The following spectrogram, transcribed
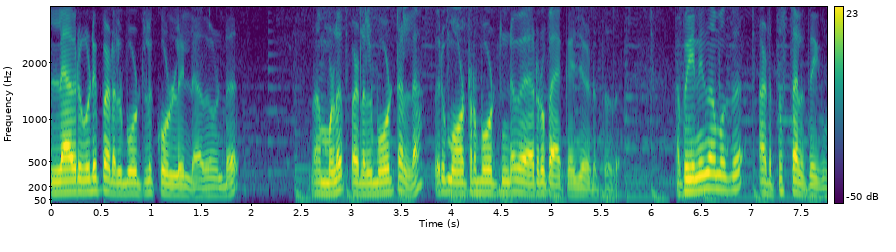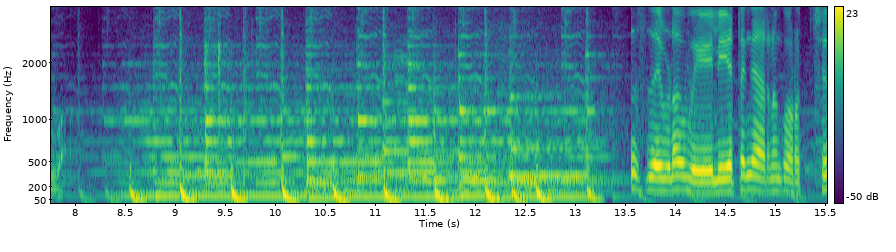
എല്ലാവരും കൂടി പെഡൽ ബോട്ടിൽ കൊള്ളില്ല. അതുകൊണ്ട് നമ്മൾ പെഡൽ ബോട്ടല്ല ഒരു മോട്ടോർ ബോട്ടിന്റെ വേറൊരു പാക്കേജ് എടുത്തത്. അപ്പോൾ ഇനി നമുക്ക് അടുത്ത സ്ഥലത്തേക്ക് പോവാം. ഇവിടെ വേലിയേറ്റം കാരണം കുറച്ച്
